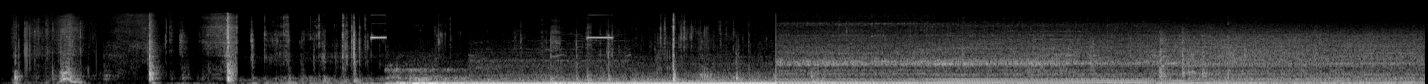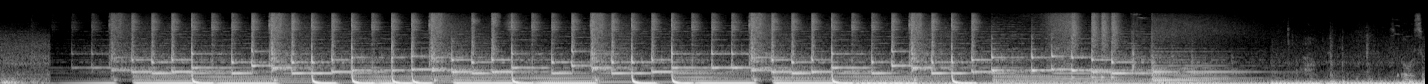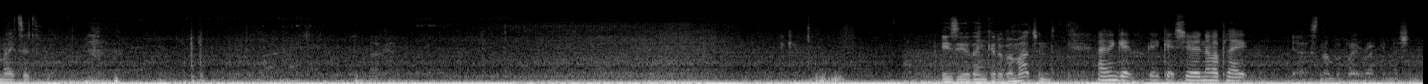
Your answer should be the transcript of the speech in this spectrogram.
Think it, gets you another plate. Yes, number plate recognition.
